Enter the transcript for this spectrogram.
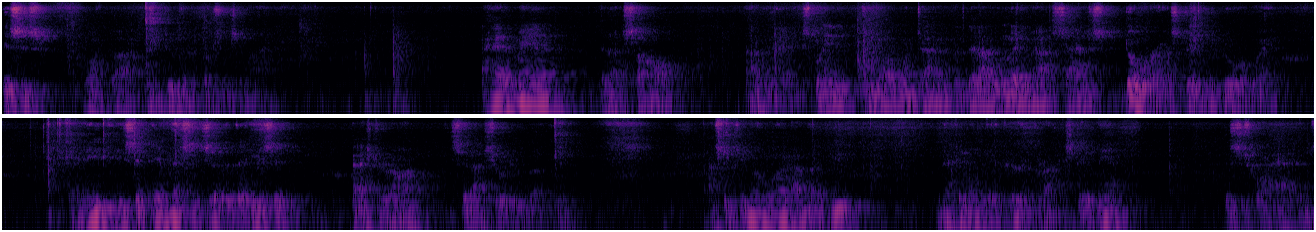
This is what God can do in a person's life. I had a man that I saw, I explained it to you all one time, that I wouldn't let him outside his door. I stood in the doorway. And he, he sent me a message the other day. He said, Pastor Ron, he said, I sure do love you. I said, you know what? I love you. And that can only occur in Christ. Amen? This is what happens.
